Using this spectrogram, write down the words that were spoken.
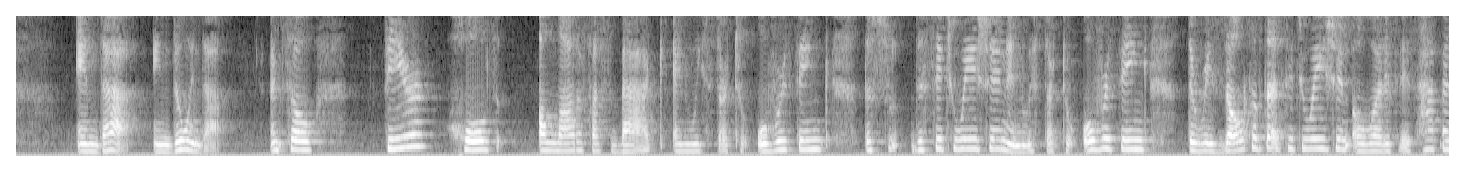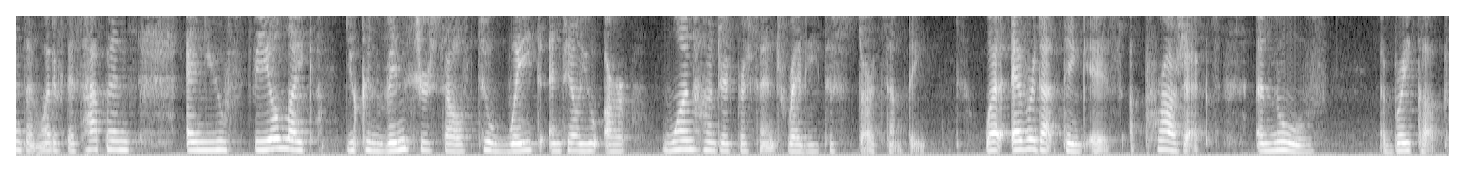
in that, in doing that. And so, fear holds a lot of us back and we start to overthink the, the situation and we start to overthink the results of that situation. Or what if this happens and what if this happens? And you feel like you convince yourself to wait until you are 100% ready to start something. Whatever that thing is a project a move a breakup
